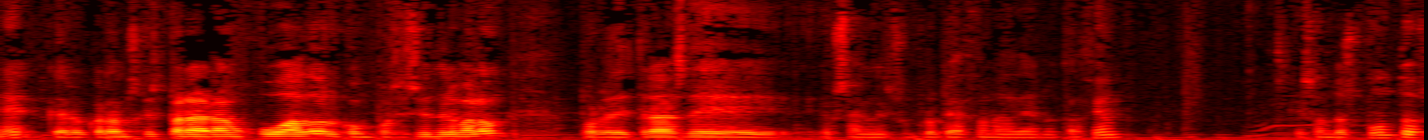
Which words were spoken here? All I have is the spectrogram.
¿eh? que recordamos que es parar a un jugador con posesión del balón por detrás de, o sea, en su propia zona de anotación, que son dos puntos.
